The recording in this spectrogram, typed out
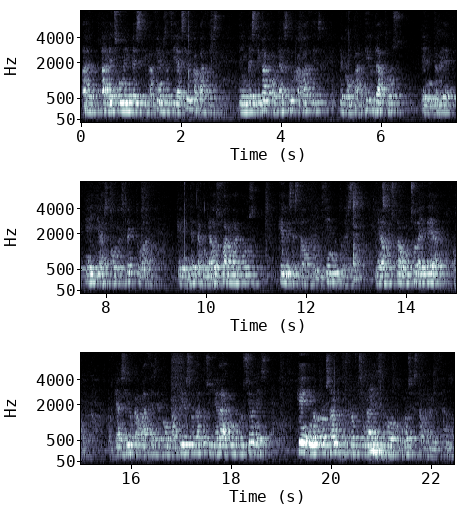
han, hecho una investigación, es decir, han sido capaces de investigar porque han sido capaces de compartir datos entre ellas con respecto a determinados fármacos que les estaban produciendo. Entonces, me ha gustado mucho la idea porque han sido capaces de compartir esos datos y llegar a conclusiones que en otros ámbitos profesionales no, no se estaban realizando.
